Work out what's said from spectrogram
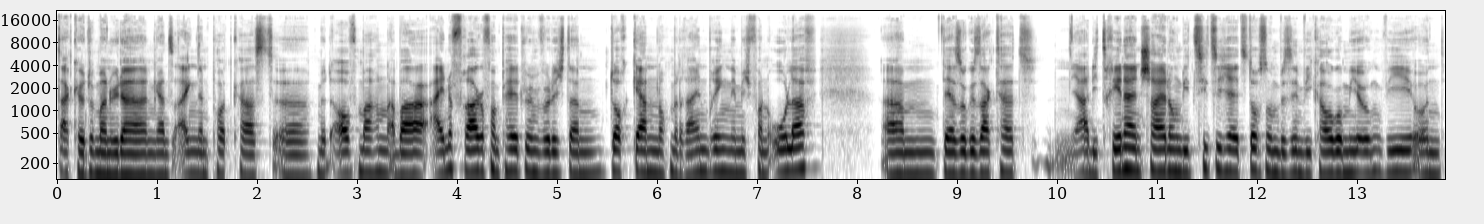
Da könnte man wieder einen ganz eigenen Podcast äh, mit aufmachen. Aber eine Frage von Patreon würde ich dann doch gerne noch mit reinbringen, nämlich von Olaf ähm, der so gesagt hat, ja, die Trainerentscheidung, die zieht sich ja jetzt doch so ein bisschen wie Kaugummi irgendwie. Und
